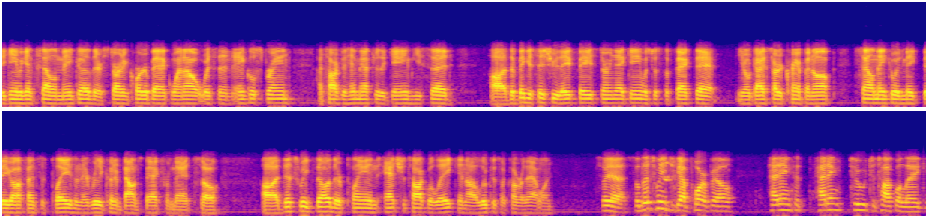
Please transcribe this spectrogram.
the game against Salamanca, their starting quarterback went out with an ankle sprain. I talked to him after the game. He said uh, the biggest issue they faced during that game was just the fact that you know guys started cramping up. Salamanca would make big offensive plays, and they really couldn't bounce back from that. So uh, this week though, they're playing at Chautauqua Lake, and uh, Lucas will cover that one. So yeah, so this week you got Portville heading to heading to Chautauqua Lake,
